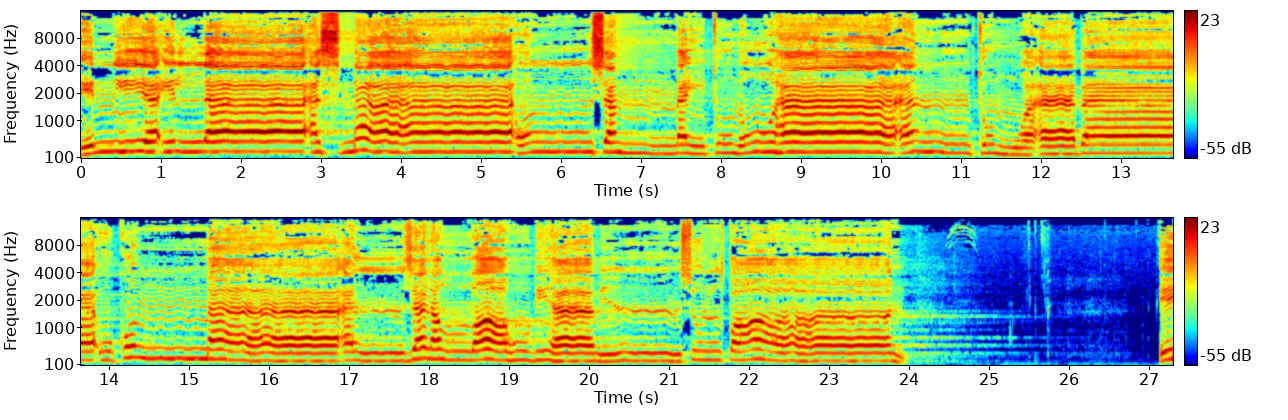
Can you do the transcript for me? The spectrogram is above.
إن هي إلا أسماء سميتموها أنتم وآباؤكم ما أنزل الله بها من سلطان. إن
